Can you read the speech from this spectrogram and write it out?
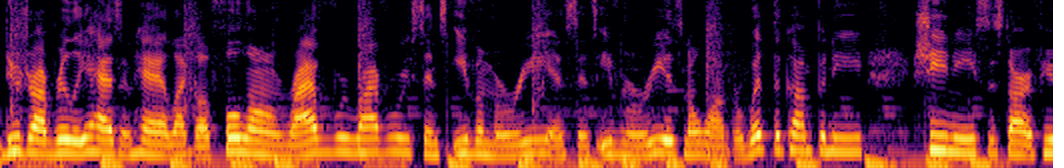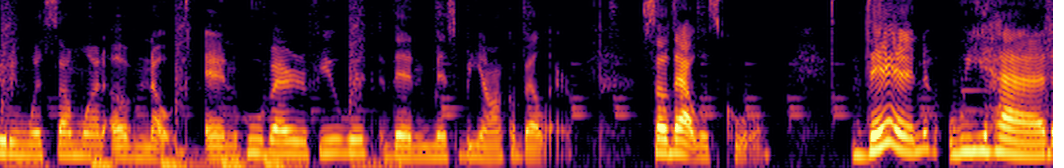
Doudrop really hasn't had like a full on rivalry rivalry since Eva Marie and since Eva Marie is no longer with the company, she needs to start feuding with someone of note. And who better to feud with than Miss Bianca Belair. So that was cool. Then we had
